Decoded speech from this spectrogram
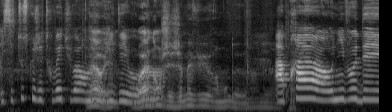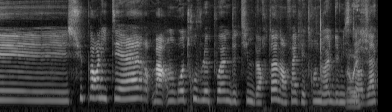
Et c'est tout ce que j'ai trouvé, tu vois, en Ah jeu ouais. vidéo. Ouais, euh. non, j'ai jamais vu vraiment de. de- Après, euh, au niveau des supports littéraires, bah, on retrouve le poème de Tim Burton, en fait, L'étrange Noël de Mr. Oui. Jack.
